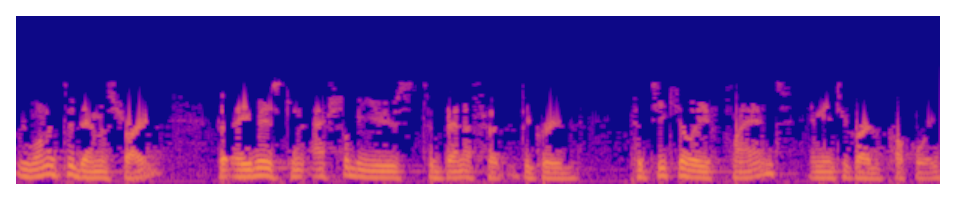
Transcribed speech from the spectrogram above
We wanted to demonstrate that EVs can actually be used to benefit the grid, particularly if planned and integrated properly.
